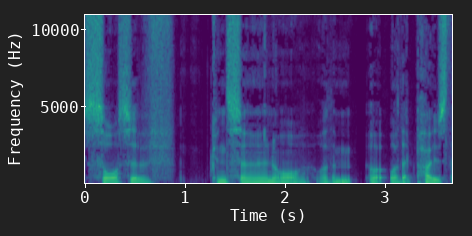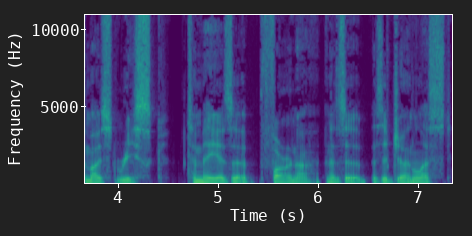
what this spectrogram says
source of concern or or the or, or, that posed the most risk to me as a foreigner and as a as a journalist.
